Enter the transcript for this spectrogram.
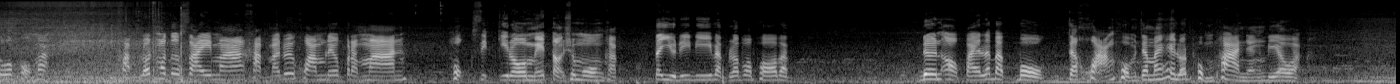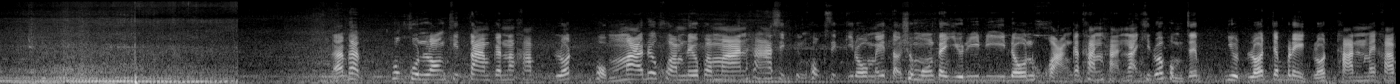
ตัวผมอะ ขับรถมอเตอร์ไซค์มาขับมาด้วยความเร็วประมาณ 60 กิโลเมตรต่อชั่วโมงครับ แต่อยู่ดีๆ แบบรปภแบบ เดินออกไปแล้วแบบโบก จะขวางผมจะไม่ให้รถผมผ่านอย่างเดียวอะ่ะ แล้วแบบพวกคุณลองคิดตามกันนะครับ รถผมมาด้วยความเร็วประมาณ 50-60 กิโลเมตรต่อชั่วโมง แต่อยู่ดีๆ โดนขวางกระทันหันนะคิดว่าผมจะหยุดรถจะเบรกรถทันไหมครับ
